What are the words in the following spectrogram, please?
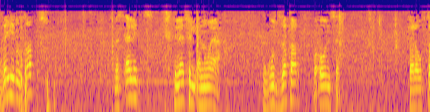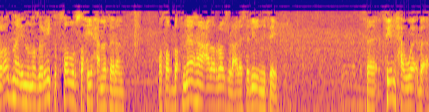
زي بالضبط مسألة اختلاف الأنواع وجود ذكر وأنثى. فلو افترضنا أن نظرية التصور صحيحة مثلا وطبقناها على الرجل على سبيل المثال ففين حواء بقى؟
